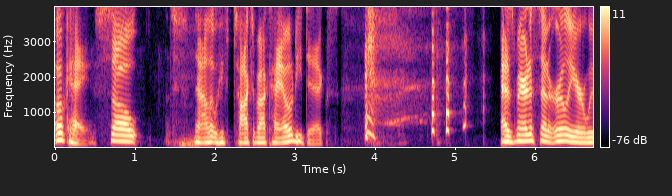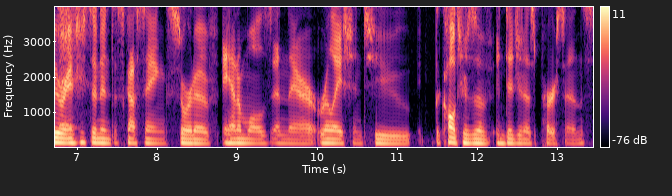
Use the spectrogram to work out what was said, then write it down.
Okay. So now that we've talked about coyote dicks, as Meredith said earlier, we were interested in discussing sort of animals and their relation to the cultures of indigenous persons.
